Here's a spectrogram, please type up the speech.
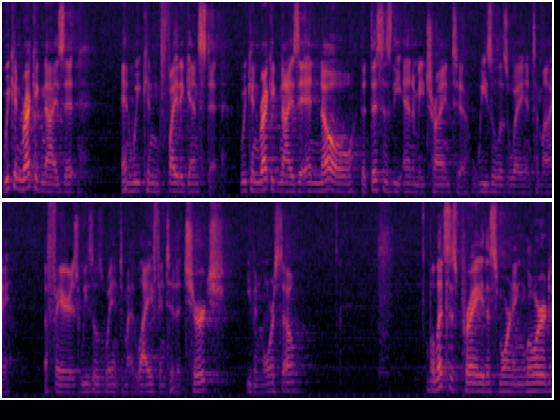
we can recognize it and we can fight against it we can recognize it and know that this is the enemy trying to weasel his way into my affairs, weasel his way into my life, into the church, even more so. But let's just pray this morning. Lord,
